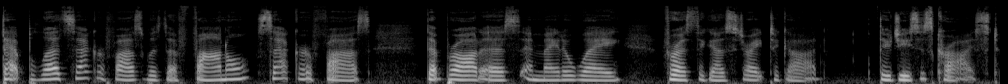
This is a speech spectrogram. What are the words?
that blood sacrifice was the final sacrifice that brought us and made a way for us to go straight to God through Jesus Christ.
